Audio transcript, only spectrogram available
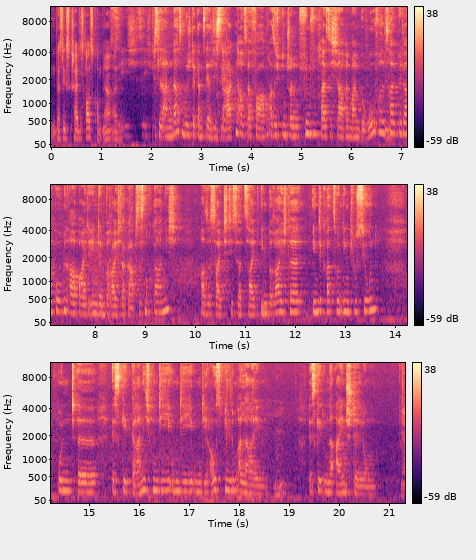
dass nichts Gescheites rauskommt. Ja? Also sehe ich, sehe ich ein bisschen anders, muss ich dir ganz ehrlich sagen, aus Erfahrung. Also ich bin schon 35 Jahre in meinem Beruf als mhm. Heilpädagogin, arbeite in dem Bereich, da gab es es noch gar nicht. Also seit dieser Zeit im Bereich der Integration, Inklusion. Und äh, es geht gar nicht um die, um die, um die Ausbildung allein. Mhm. Es geht um eine Einstellung. Ja.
